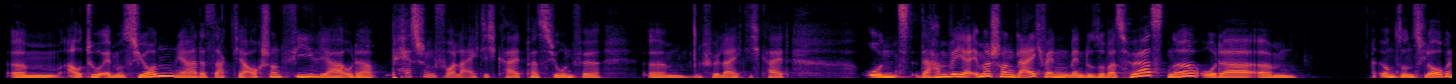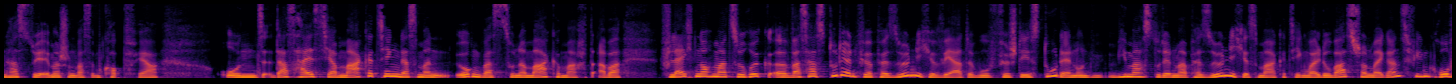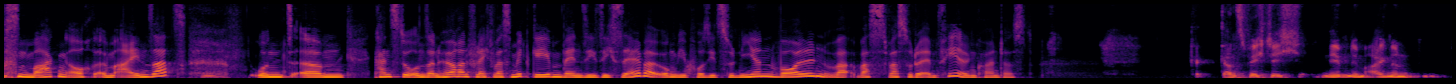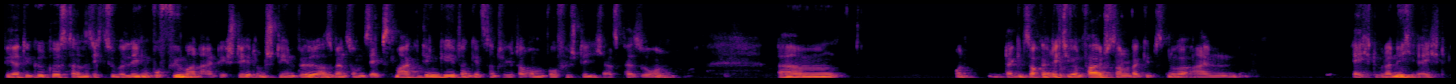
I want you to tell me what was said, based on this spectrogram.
ähm, Autoemotion, ja, das sagt ja auch schon viel, ja, oder Passion vor Leichtigkeit, Passion für, ähm, für Leichtigkeit. Und da haben wir ja immer schon gleich, wenn, wenn du sowas hörst, ne, oder ähm, irgend so Slogan, hast du ja immer schon was im Kopf, ja. Und das heißt ja Marketing, dass man irgendwas zu einer Marke macht. Aber vielleicht noch mal zurück, äh, was hast du denn für persönliche Werte? Wofür stehst du denn? Und wie machst du denn mal persönliches Marketing? Weil du warst schon bei ganz vielen großen Marken auch im Einsatz. Und ähm, kannst du unseren Hörern vielleicht was mitgeben, wenn sie sich selber irgendwie positionieren wollen, was, was du da empfehlen könntest? Ganz wichtig, neben dem eigenen Wertegerüst, also sich zu überlegen, wofür man eigentlich steht und stehen will. Also wenn es um Selbstmarketing geht, dann geht es natürlich darum, wofür stehe ich als Person. Ähm, und da gibt es auch kein richtig und falsch, sondern da gibt es nur ein echt oder nicht echt.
